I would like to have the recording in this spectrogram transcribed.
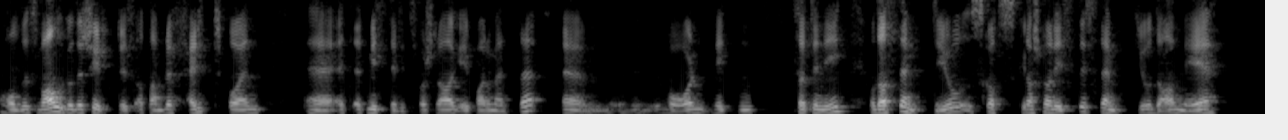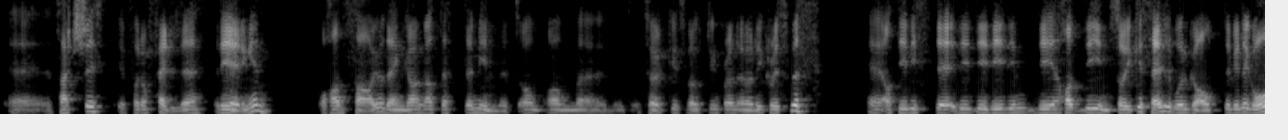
holdes valg, og det skyldtes at han ble felt på en, eh, et, et mistillitsforslag i parlamentet eh, våren 1979. Og da stemte jo skotske nasjonalister stemte jo da med Thatcher for å felle regjeringen. Og han sa jo den gang at dette minnet om, om uh, Turkeys voting for an early Christmas. Eh, at de visste de, de, de, innså ikke selv hvor galt det ville gå.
